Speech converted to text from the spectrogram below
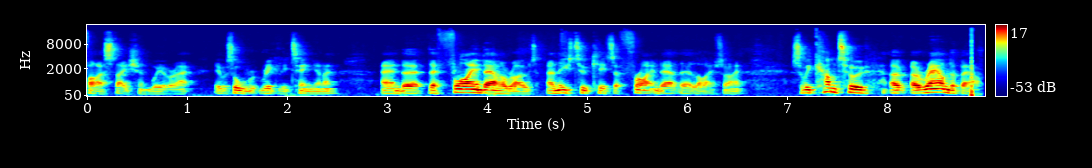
fire station we were at. It was all Wriggly Tin, you know. And uh, they're flying down the road, and these two kids are frightened out of their lives, right? So we come to a, a roundabout.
